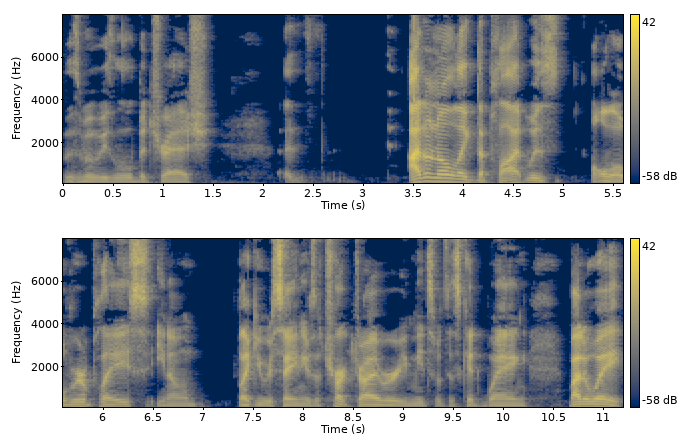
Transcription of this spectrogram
this movie's a little bit trash. I don't know, like the plot was all over the place. You know, like you were saying, he was a truck driver. He meets with this kid Wang. By the way,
